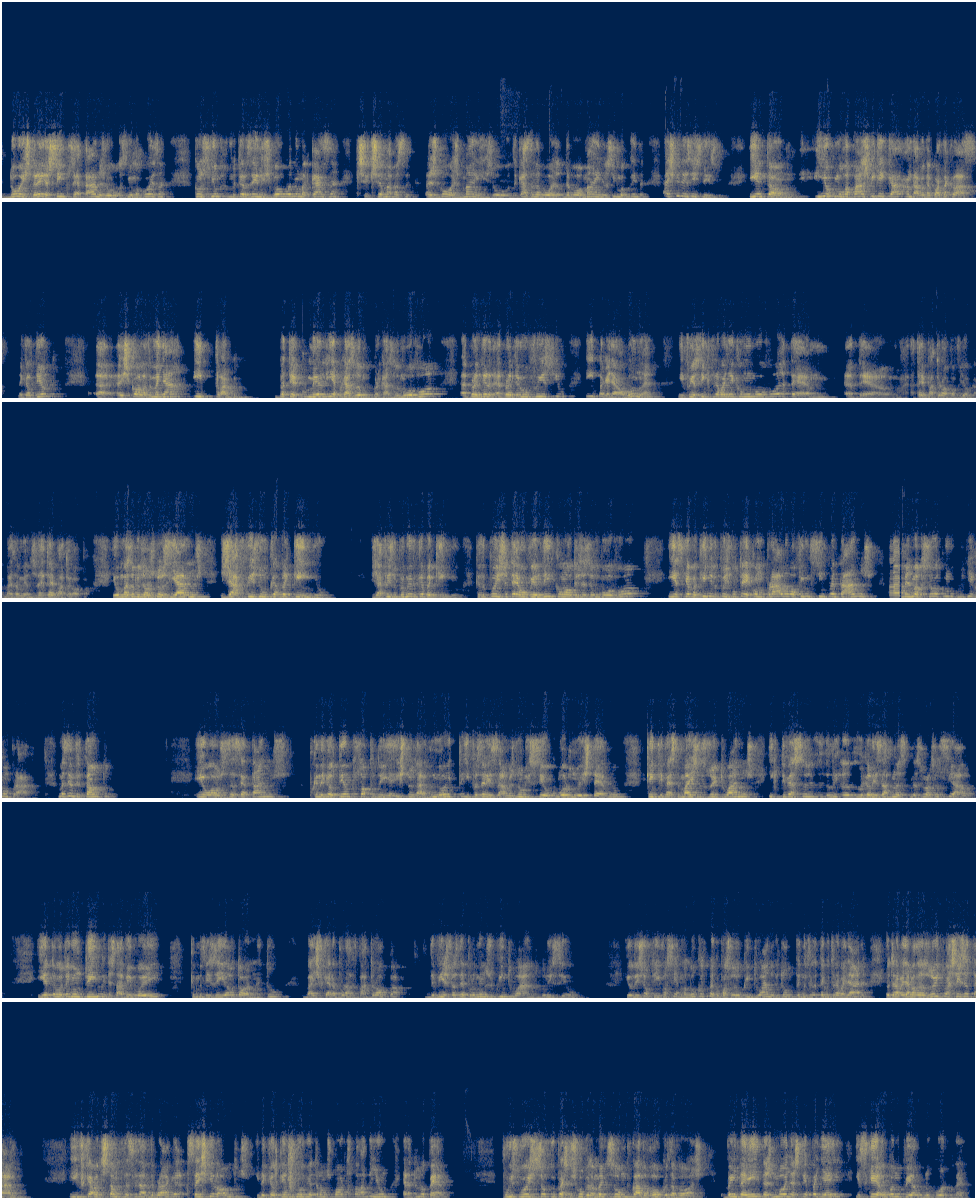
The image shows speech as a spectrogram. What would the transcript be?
dois, três, cinco, sete anos, ou assim uma coisa, conseguiu metê-las em Lisboa, numa casa que, que chamava-se As Boas Mães, ou da Casa da Boa, da Boa Mãe, ou assim uma coisa. Acho que ainda existe isso. E então, e eu como rapaz fiquei cá, andava da quarta classe, naquele tempo, a, escola de manhã, e claro, para ter que comer, ia para casa do, para casa do meu avô, aprender, aprender o ofício e para ganhar algum, não é? E foi assim que trabalhei com o meu avô até, até, até para a tropa, filho, mais ou menos, até para a tropa. Eu, mais ou menos aos 12 anos, já fiz um cavaquinho. Já fiz o primeiro cavaquinho, que depois até o vendi com a autorização do meu avô, e esse cavaquinho depois voltei a comprá-lo ao fim de 50 anos à mesma pessoa que me tinha comprado. Mas, entretanto, eu aos 17 anos, porque naquele tempo só podia estudar de noite e fazer exames no liceu como aluno externo, quem tivesse mais de 18 anos e que tivesse legalizado na, na Segurança Social. E então eu tenho um tio, ainda está vivo aí, que me dizia, oh tu vais ficar apurado para a tropa, devias fazer pelo menos o quinto ano do liceu. Eu disse, oh tio, você é maluco? Como é que eu posso fazer o quinto ano? Eu tenho, tenho, tenho que trabalhar. Eu trabalhava das 8 às 6 da tarde. E ficava distante da cidade de Braga 6 quilómetros. E naquele tempo não havia transportes para lado nenhum. Era tudo a pé. Por isso hoje, sou, eu peço desculpa também, sou um bocado rouco da voz. Vem daí das molhas que apanhei e sequei a roupa no pelo, no corpo, né?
